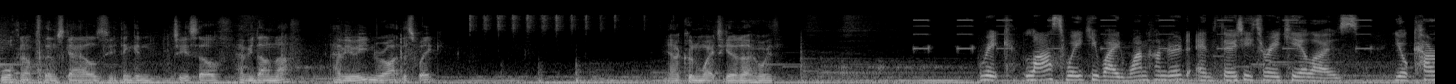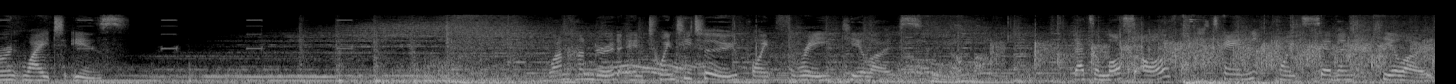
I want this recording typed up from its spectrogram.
Walking up to them scales, you're thinking to yourself, have you done enough? Have you eaten right this week? Yeah, I couldn't wait to get it over with. Rick, last week you weighed 133 kilos. Your current weight is 122.3 kilos. That's a loss of 10.7 kilos.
